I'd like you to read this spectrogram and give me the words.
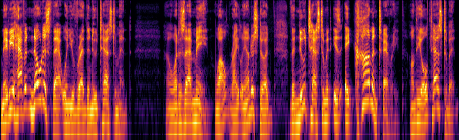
Maybe you haven't noticed that when you've read the New Testament. Uh, what does that mean? Well, rightly understood, the New Testament is a commentary on the Old Testament.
